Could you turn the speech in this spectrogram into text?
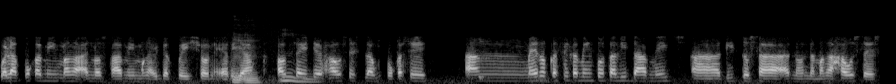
Wala po kaming mga ano sa aming mga evacuation area. Mhm. Outside their houses lang po kasi ang meron kasi kaming totally damage ah, dito sa ano na mga houses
